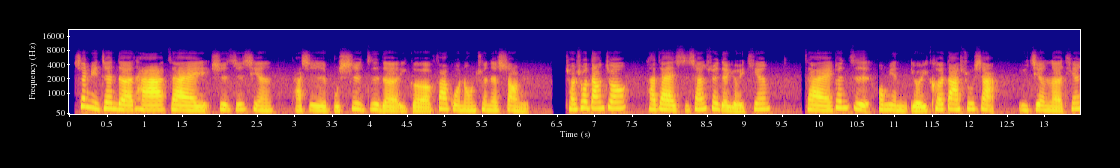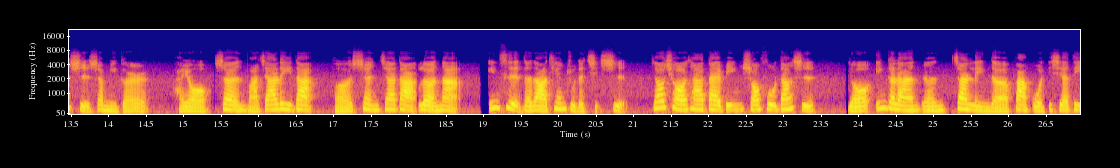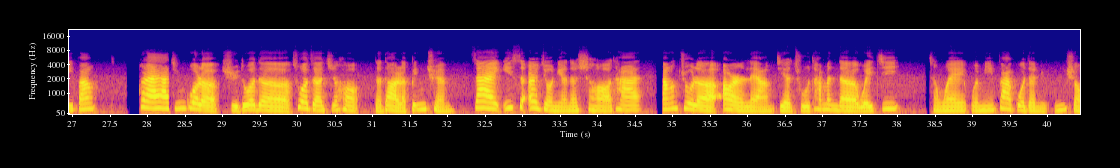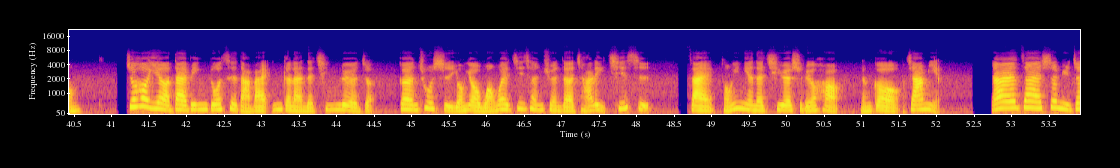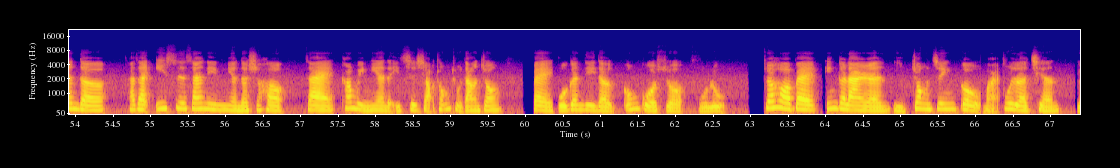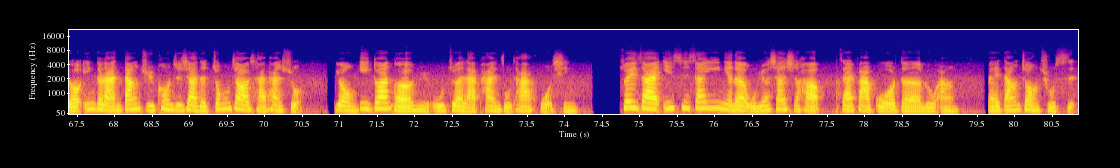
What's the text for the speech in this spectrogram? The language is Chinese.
圣女贞德，她在世之前，她是不识字的一个法国农村的少女。传说当中，他在十三岁的有一天，在村子后面有一棵大树下，遇见了天使圣米格尔，还有圣玛加丽大和圣加大勒纳，因此得到天主的启示，要求他带兵收复当时由英格兰人占领的法国一些地方。后来，他经过了许多的挫折之后，得到了兵权。在一四二九年的时候，他帮助了奥尔良解除他们的危机，成为闻名法国的女英雄。之后，也有带兵多次打败英格兰的侵略者，更促使拥有王位继承权的查理七世在同一年的七月十六号能够加冕。然而，在圣女贞德，她在一四三零年的时候。在康比涅的一次小冲突当中，被勃艮第的公国所俘虏，最后被英格兰人以重金购买，付了钱，由英格兰当局控制下的宗教裁判所用异端和女巫罪来判处他火刑。所以在一四三一年的五月三十号，在法国的卢昂被当众处死。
